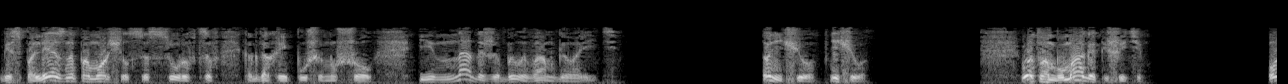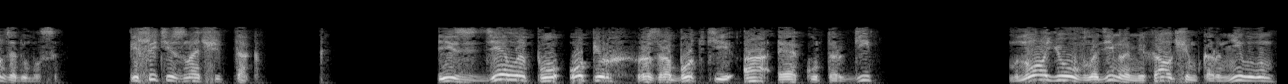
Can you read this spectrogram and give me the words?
Бесполезно поморщился Суровцев, когда Хрипушин ушел. И надо же было вам говорить. Ну, ничего, ничего. Вот вам бумага, пишите. Он задумался. Пишите, значит, так. Из дела по опер разработки А.Э. Куторги мною Владимиром Михайловичем Корниловым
